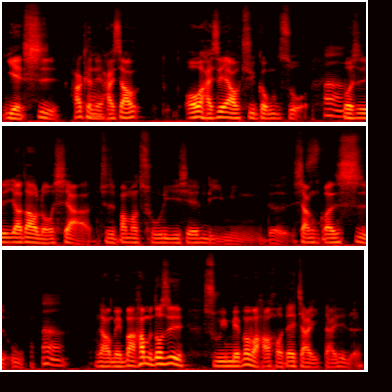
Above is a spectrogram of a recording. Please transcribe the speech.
也是，他可能还是要偶尔还是要去工作，嗯，或是要到楼下，就是帮忙处理一些李明的相关事务。嗯，然后没办法，他们都是属于没办法好好在家里待的人。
